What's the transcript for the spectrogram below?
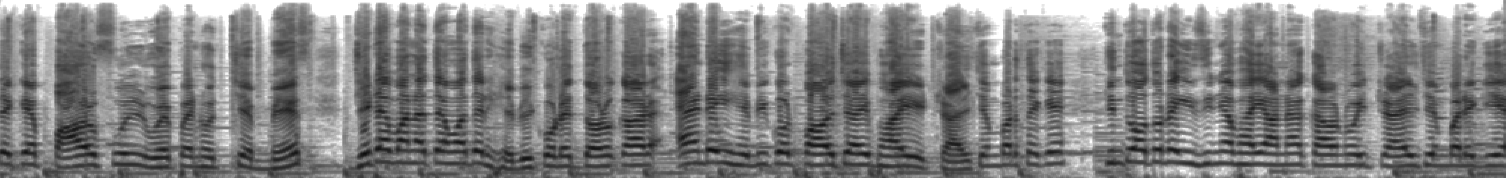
থেকে পাওয়ারফুল ওয়েপেন হচ্ছে মেস যেটা বানাতে আমাদের হেভি কোডের দরকার অ্যান্ড এই হেভি কোড পাওয়া যায় ভাই ট্রায়াল চেম্বার থেকে। কিন্তু অতটা ইজি না ভাই আনা, কারণ ওই ট্রায়াল চেম্বারে গিয়ে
